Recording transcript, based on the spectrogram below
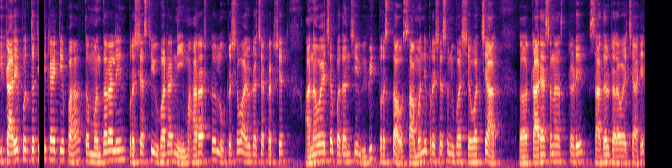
ही कार्यपद्धती काय ते पहा. तर मंत्रालयीन प्रशासकीय विभागांनी महाराष्ट्र लोकसेवा आयोगाच्या कक्षेत आणावयाच्या पदांचे विविध प्रस्ताव सामान्य प्रशासन विभाग सेवा चार कार्यासनाकडे सादर करावायचे आहेत.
